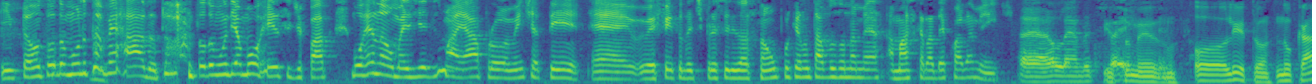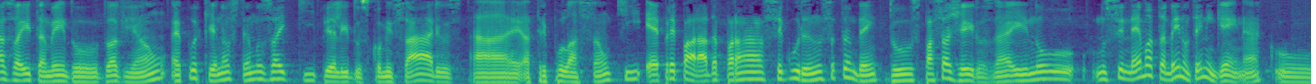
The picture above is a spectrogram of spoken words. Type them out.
Então todo mundo tava errado. Todo mundo ia morrer se de fato. Morrer não, mas ia desmaiar, provavelmente ia ter é, o efeito da despressurização porque não tava usando a, a máscara adequadamente. É, eu lembro disso. Isso aí. mesmo. Ô, Lito, no caso aí também do, do avião, é porque nós temos a equipe ali dos comissários a, a tripulação que é preparada para a segurança também dos passageiros, né? E no, no cinema também não tem ninguém, né? O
